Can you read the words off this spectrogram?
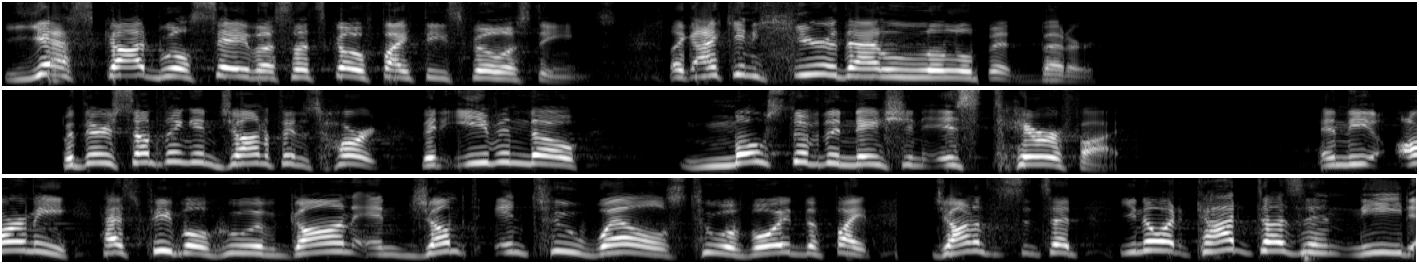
Yes, God will save us. Let's go fight these Philistines? Like, I can hear that a little bit better. But there's something in Jonathan's heart that even though most of the nation is terrified, and the army has people who have gone and jumped into wells to avoid the fight, Jonathan said, You know what? God doesn't need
